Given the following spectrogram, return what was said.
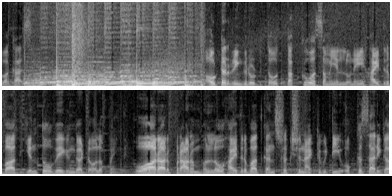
అవకాశం. ఔటర్ రింగ్ రోడ్డుతో తక్కువ సమయంలోనే హైదరాబాద్ ఎంతో వేగంగా డెవలప్ అయింది. ఓఆర్ఆర్ ప్రారంభంలో హైదరాబాద్ కన్స్ట్రక్షన్ యాక్టివిటీ ఒక్కసారిగా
